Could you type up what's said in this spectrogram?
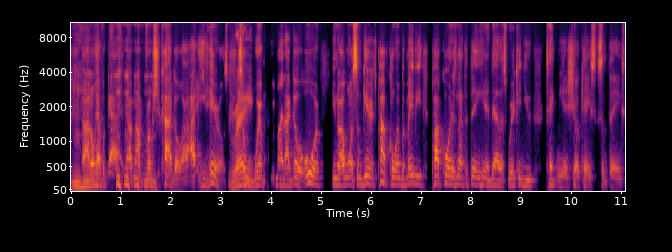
I Mhm. don't have a guide. I'm, I'm from Chicago. I, I eat Harold's. So Right. where, where might I go? Or, you know, I want some Garrett's popcorn, but maybe popcorn is not the thing here in Dallas. Where can you take me and showcase some things?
